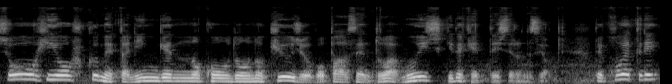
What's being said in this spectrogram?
消費を含めた人間の行動の95%は無意識で決定してるんですよ。で、こうやってね、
